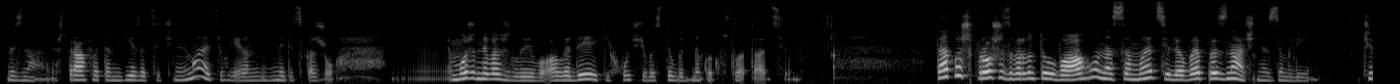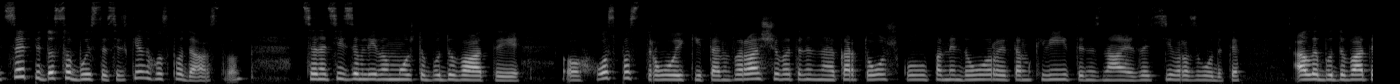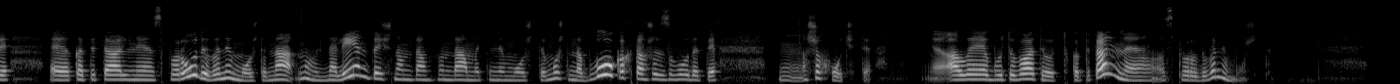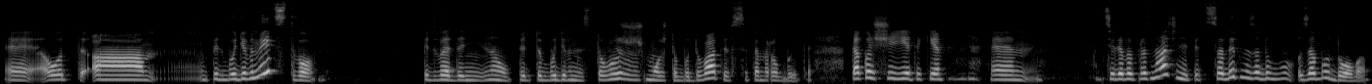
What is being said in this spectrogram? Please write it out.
Не знаю, штрафи там є за це чи немає, цього я не підскажу. Може, не важливо, але деякі хочуть ввести будинок в експлуатацію. Також прошу звернути увагу на саме цільове призначення землі. Чи це під особисте сільське господарство? Це на цій землі ви можете будувати хозпостройки, там вирощувати, не знаю, картошку, помідори, там квіти, не знаю, зайців розводити. Але будувати е, капітальні споруди ви не можете. На, ну, на ленточному там фундаменті не можете, можете на блоках там щось зводити, що хочете. Але будувати от капітальну споруду ви не можете. Е, От, а під будівництво, підведення, ну, під будівництво, ви ж можете будувати, все там робити. Також ще є таке е, цільове призначення під садибна забудова.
